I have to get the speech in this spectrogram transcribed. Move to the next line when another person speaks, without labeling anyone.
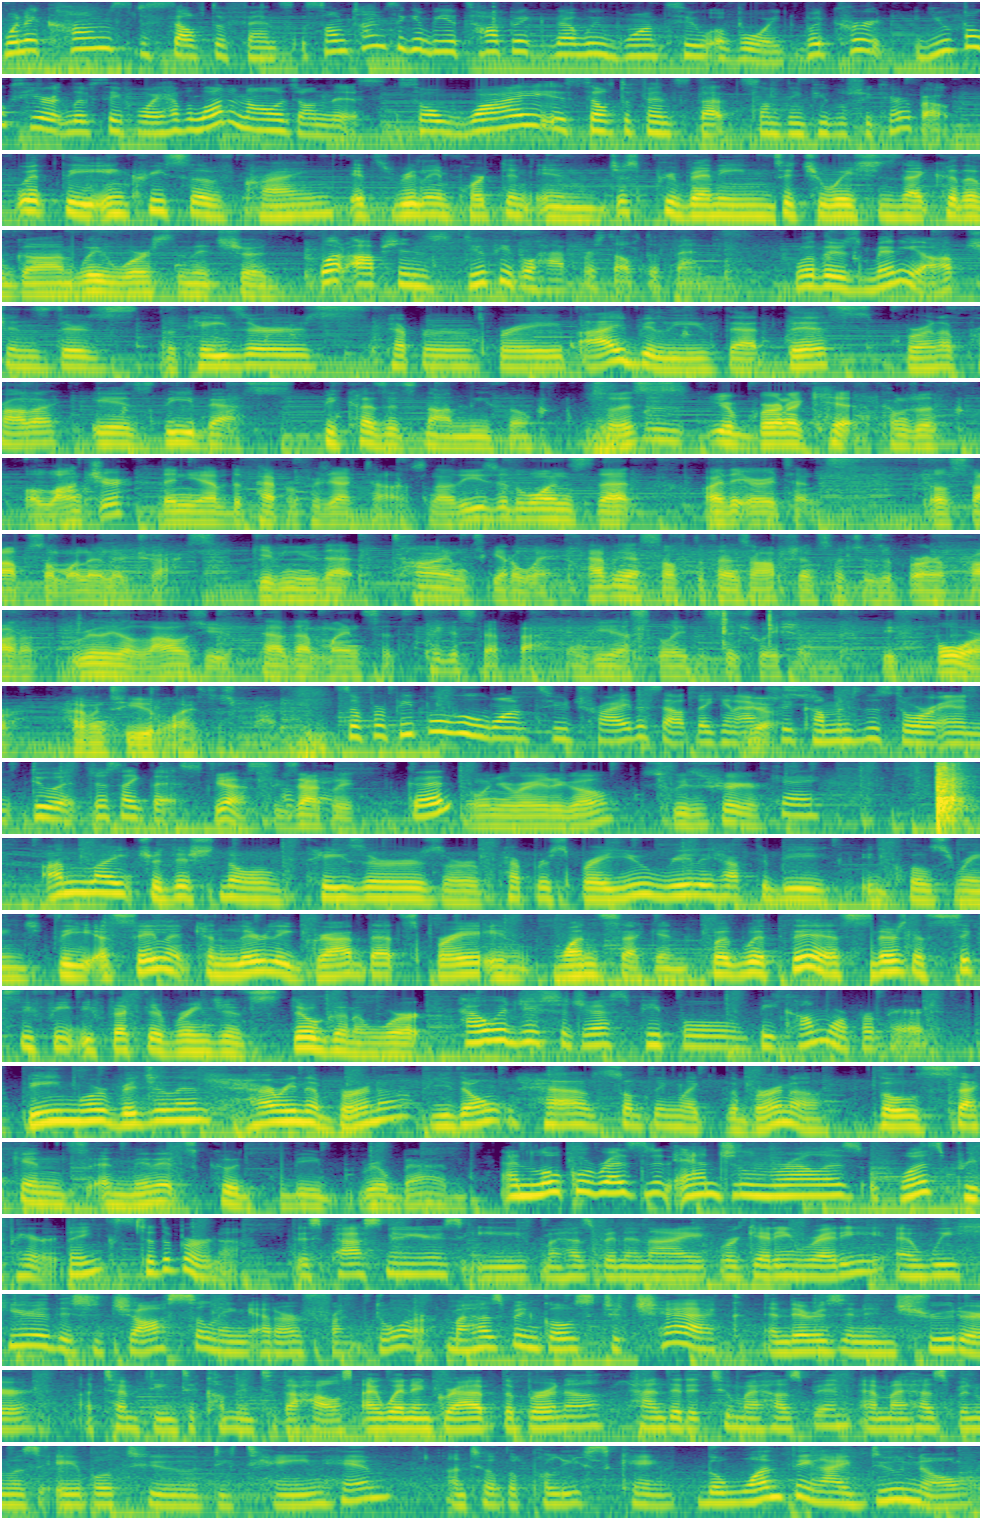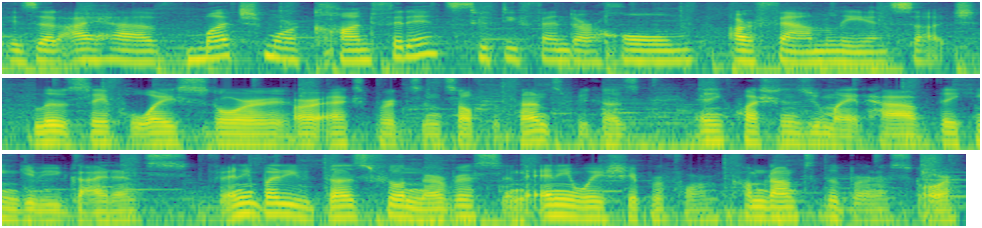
When it comes to self-defense, sometimes it can be a topic that we want to avoid. But Kurt, you folks here at Live Safe Hawaii have a lot of knowledge on this. So why is self-defense that something people should care about?
With the increase of crime, it's really important in just preventing situations that could have gone way worse than it should.
What options do people have for self-defense?
Well, there's many options. There's the tasers, pepper spray. I believe that this Byrna product is the best because it's non-lethal.
So this is your Byrna kit. Comes with a launcher, then you have the pepper projectiles. Now these are the ones that are the irritants. They'll stop someone in their tracks, giving you that time to get away. Having a self-defense option such as a Byrna product really allows you to have that mindset to take a step back and de-escalate the situation before having to utilize this product.
So for people who want to try this out, they can actually
Yes.
come into the store and do it just like this.
Yes, exactly.
Good?
And when you're ready to go, squeeze the trigger.
Okay.
Unlike traditional tasers or pepper spray, you really have to be in close range. The assailant can literally grab that spray in one second. But with this, there's a 60 feet effective range and it's still gonna work.
How would you suggest people become more prepared?
Being more vigilant, carrying a Byrna. if you don't have something like the Byrna, those seconds and minutes could be real bad.
And local resident Angela Morales was prepared thanks to the Byrna.
This past New Year's Eve, my husband and I were getting ready and we hear this jostling at our front door. My husband goes to check and there is an intruder attempting to come into the house. I went and grabbed the Byrna, handed it to my husband, and my husband was able to detain him until the police came. The one thing I do know is that I have much more confidence to defend our home, our family, and such.
Live Safe Hawaii store are experts in self-defense because any questions you might have, they can give you guidance. If anybody does feel nervous in any way, shape, or form, come down to the Byrna store.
